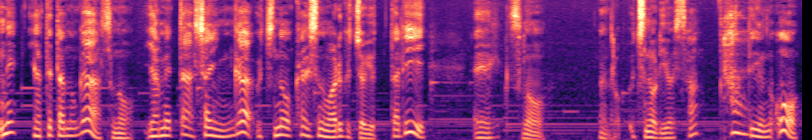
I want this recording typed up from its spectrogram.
ねやってたのがその辞めた社員がうちの会社の悪口を言ったり、えーそのなんだろううちの利用者さんってはいうのを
